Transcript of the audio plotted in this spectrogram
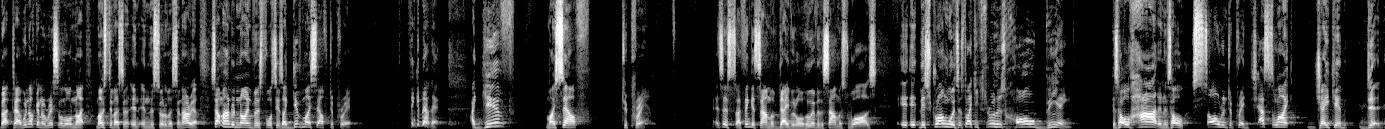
But uh, we're not going to wrestle all night, most of us, in, in this sort of a scenario. Psalm 109, verse 4 says, I give myself to prayer. Think about that. I give myself to prayer. It's this, I think, a psalm of David or whoever the psalmist was. It, it, they're strong words. It's like he threw his whole being, his whole heart, and his whole soul into prayer, just like Jacob did.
